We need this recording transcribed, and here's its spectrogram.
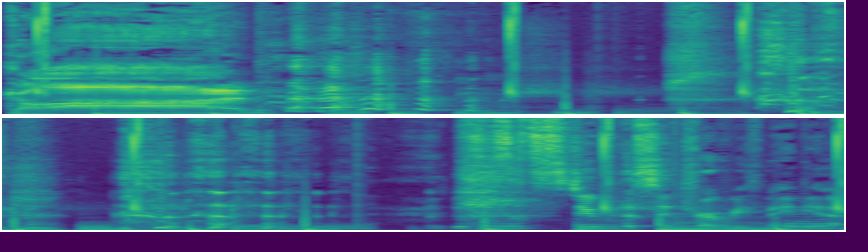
God! this is the stupidest intro we've made yet.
